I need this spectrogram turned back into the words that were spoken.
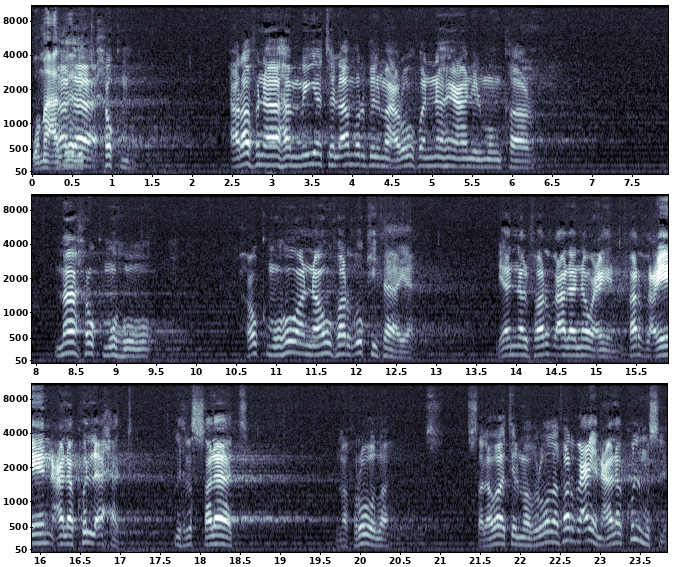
ومع هذا ذلك حكمه. عرفنا أهمية الأمر بالمعروف والنهي عن المنكر. ما حكمه؟ حكمه أنه فرض كفاية لأن الفرض على نوعين فرض عين على كل أحد مثل الصلاة المفروضة الصلوات المفروضة فرض عين على كل مسلم.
